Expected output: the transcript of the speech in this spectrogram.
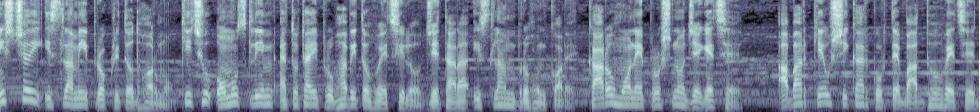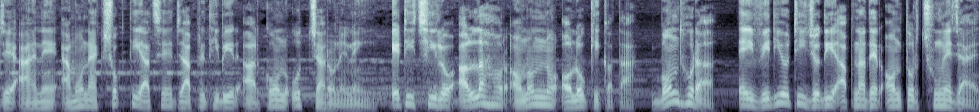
নিশ্চয়ই ইসলামী প্রকৃত ধর্ম। কিছু অমুসলিম এতটাই প্রভাবিত হয়েছিল যে তারা ইসলাম গ্রহণ করে। কারও মনে প্রশ্ন জেগেছে, আবার কেউ স্বীকার করতে বাধ্য হয়েছে যে আইনে এমন এক শক্তি আছে যা পৃথিবীর আর কোন উচ্চারণে নেই। এটি ছিল আল্লাহর অনন্য অলৌকিকতা। বন্ধুরা, এই ভিডিওটি যদি আপনাদের অন্তর ছুঁয়ে যায়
